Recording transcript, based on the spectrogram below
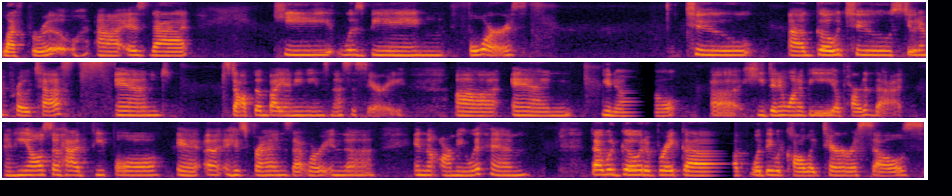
left peru uh, is that he was being forced to uh, go to student protests and stop them by any means necessary. Uh, and you know uh, he didn't want to be a part of that. And he also had people eh, uh, his friends that were in the in the army with him that would go to break up what they would call like terrorist cells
